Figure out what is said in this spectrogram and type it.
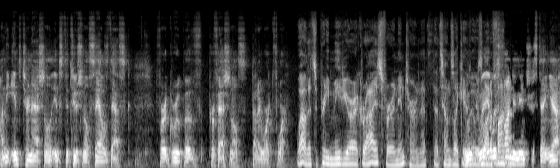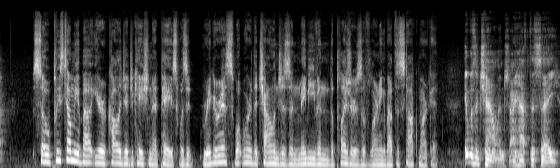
on the international institutional sales desk for a group of professionals that I worked for. Wow, that's a pretty meteoric rise for an intern. That that sounds like it, it was, a lot it was of fun. fun and interesting. Yeah. So please tell me about your college education at Pace. Was it rigorous? What were the challenges and maybe even the pleasures of learning about the stock market? It was a challenge, I have to say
